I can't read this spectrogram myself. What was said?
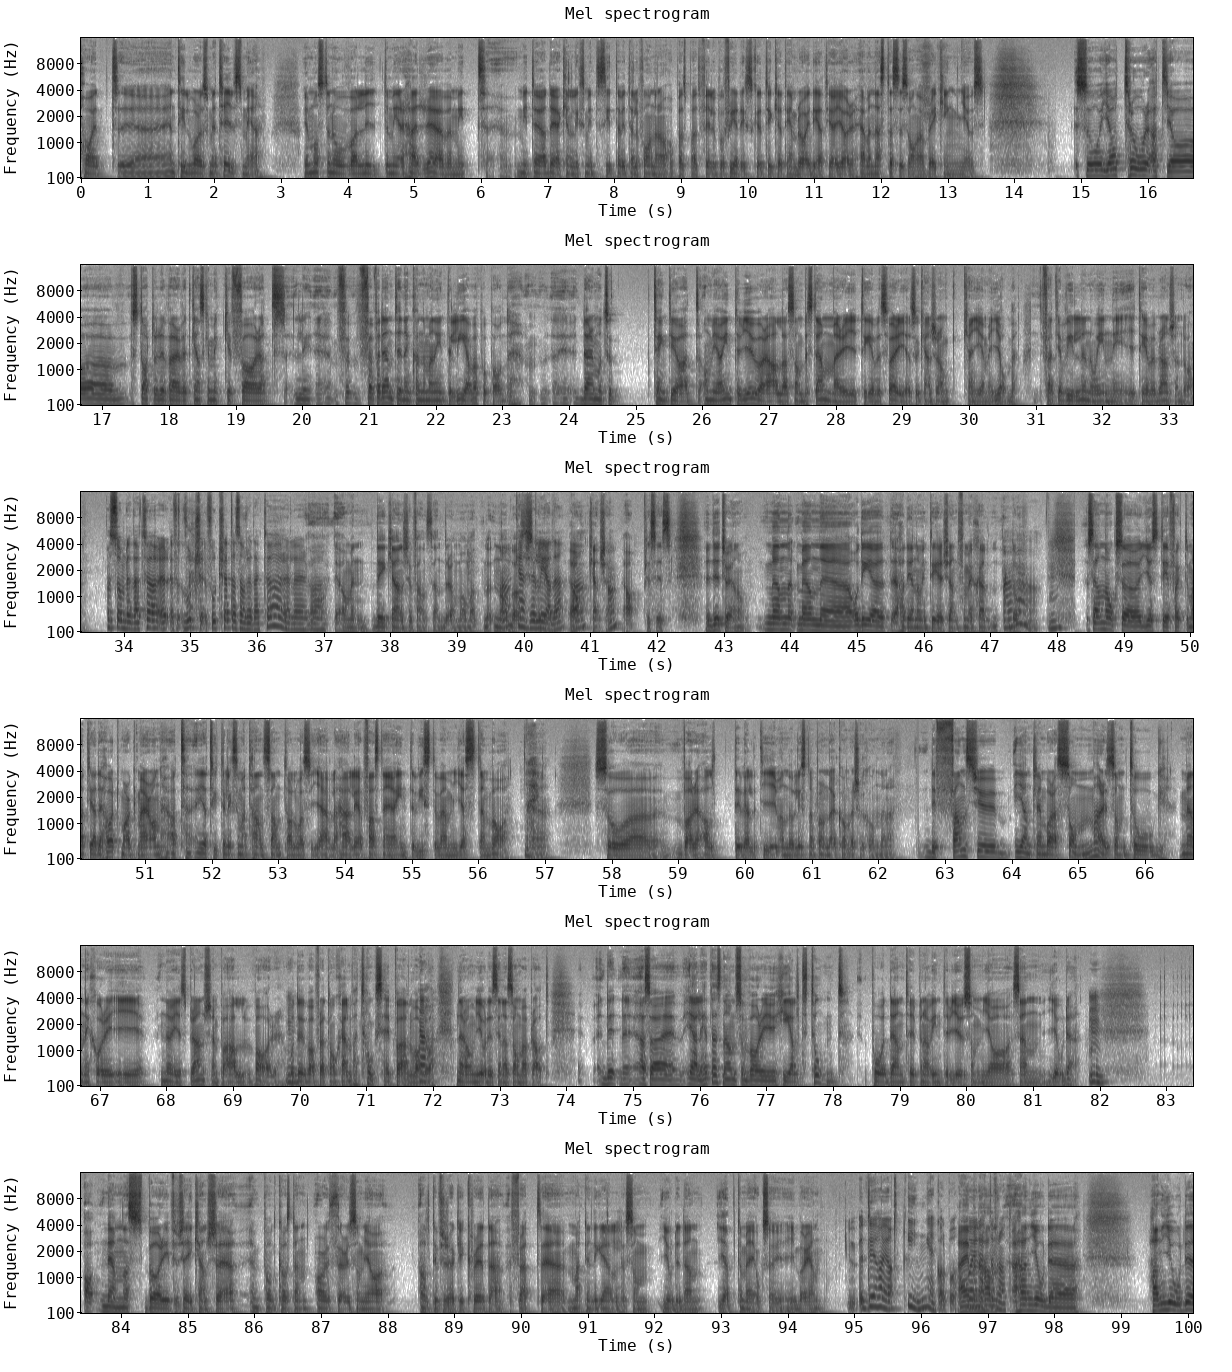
ha ett, eh, en tillvaro som jag trivs med. Jag måste nog vara lite mer herre över mitt, mitt öde. Jag kan liksom inte sitta vid telefonen och hoppas på att Filip och Fredrik ska tycka att det är en bra idé att jag gör även nästa säsong av Breaking News. Så jag tror att jag startade Värvet ganska mycket för att... Eh, för, för på den tiden kunde man inte leva på podd. Däremot så tänkte jag att om jag intervjuar alla som bestämmer i TV-Sverige så kanske de kan ge mig jobb. För att jag ville nog in i, i TV-branschen då. Som redaktör, fortsätta som redaktör eller vad? Ja, men det kanske fanns en dröm om att någon ja, dag Kanske skulle... leda? Ja, ja. kanske. Ja. ja. precis. Det tror jag nog. Men, men, eh, och det hade jag nog inte erkänt för mig själv då. Mm. Sen också just det faktum att jag hade hört Mark Maron. Att jag tyckte liksom att hans samtal var så jävla härliga fastän jag inte visste vem gästen var. Nej. Eh, så eh, var det alltid väldigt givande att lyssna på de där konversationerna. Det fanns ju egentligen bara Sommar som tog människor i nöjesbranschen på allvar. Mm. Och det var för att de själva tog sig på allvar ja. då, när de gjorde sina sommarprat. Det, alltså, I ärlighetens namn så var det ju helt tomt på den typen av intervju som jag sen gjorde. Mm. Ja, nämnas bör i och för sig kanske podcasten Arthur som jag alltid försöker credda för att eh, Martin Degrell som gjorde den hjälpte mig också i, i början. Det har jag ingen koll på. Nej, Vad är detta han, för något? Han gjorde, han gjorde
